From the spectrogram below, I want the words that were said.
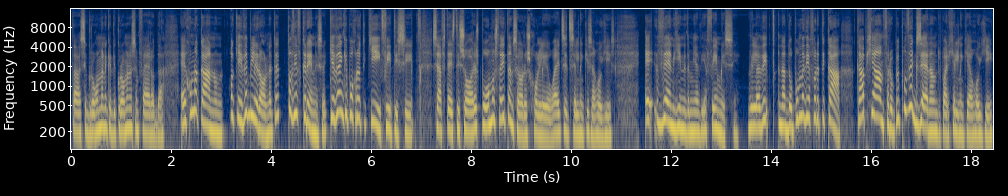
τα συγκρουόμενα και αντικρουόμενα συμφέροντα, έχουν να κάνουν, οκ, δεν πληρώνεται, το διευκρίνησε. Και δεν είναι και υποχρεωτική η φοίτηση σε αυτές τις ώρες, που όμως θα ήταν σε ώρες σχολείου, έτσι, της ελληνικής αγωγής. Ε, δεν γίνεται μια διαφήμιση. Δηλαδή, να το πούμε διαφορετικά. Κάποιοι άνθρωποι που δεν ξέραν ότι υπάρχει ελληνική αγωγή,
